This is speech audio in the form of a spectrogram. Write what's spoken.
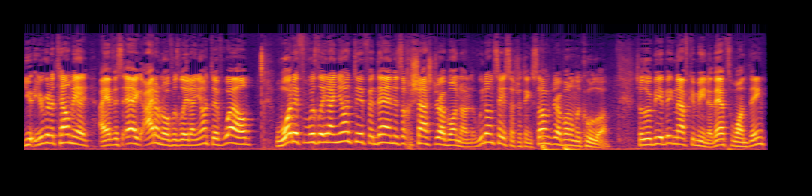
you, are going to tell me I, I, have this egg. I don't know if it was laid on yontif. Well, what if it was laid on yontif and then there's a chashash derabanan? We don't say such a thing. Suffix derabanan l'kula. So there would be a big nafkamina. That's one thing.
